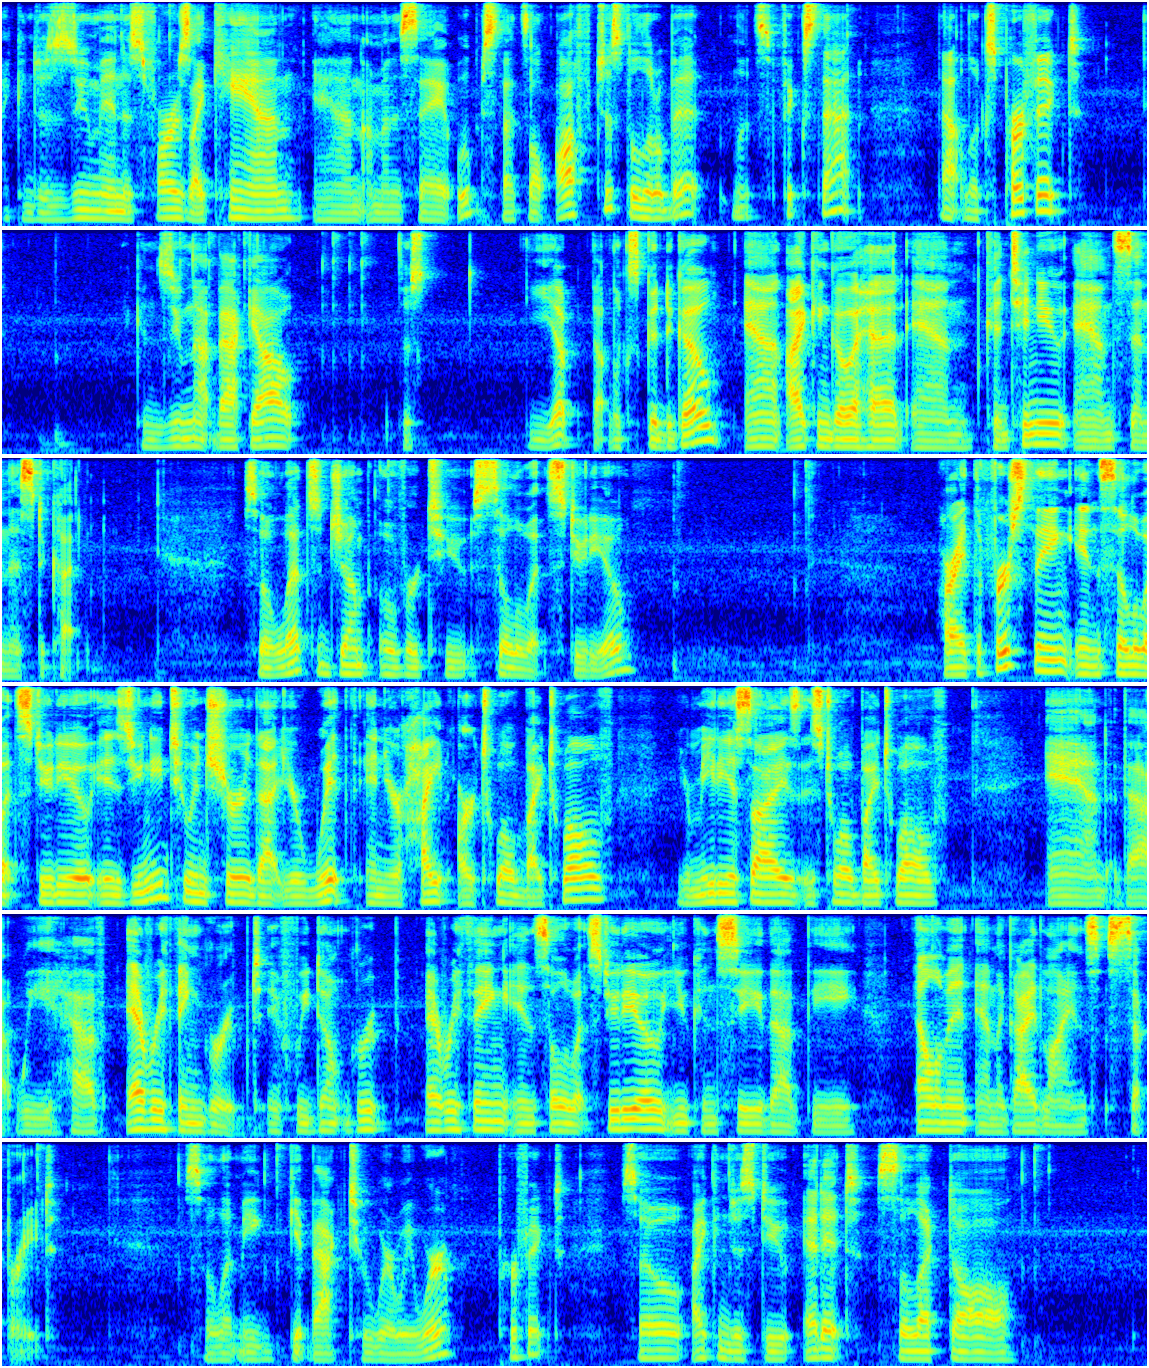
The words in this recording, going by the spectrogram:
I can just zoom in as far as I can and I'm going to say, oops, that's all off just a little bit. Let's fix that. That looks perfect. I can zoom that back out. Just, yep, that looks good to go. And I can go ahead and continue and send this to cut. So let's jump over to Silhouette Studio. All right, the first thing in Silhouette Studio is you need to ensure that your width and your height are 12 by 12, your media size is 12 by 12, and that we have everything grouped. If we don't group everything in Silhouette Studio, you can see that the element and the guidelines separate. So let me get back to where we were. Perfect. So I can just do edit, select all,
